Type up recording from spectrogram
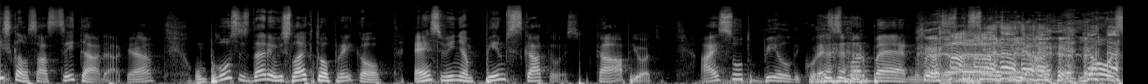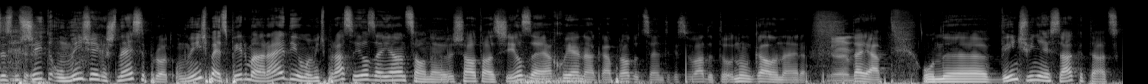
izklausās citādāk. Jā. Un plus es darīju visu laiku to prikolu. Es viņam pirms skatuves, kāpjot. Aizsūtu bildi, kur es esmu ar bērnu. Serbijā. Jo, es esmu šeit, un viņš vienkārši nesaprot. Un viņš pēc pirmā raidījuma viņš prasa Ilzai Jansonai, šautās Ilzai Ahuienākā producente, kas vada to, nu, galvenā ir Jā. tajā. Un uh, viņš viņai saka tāds,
